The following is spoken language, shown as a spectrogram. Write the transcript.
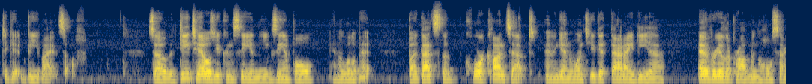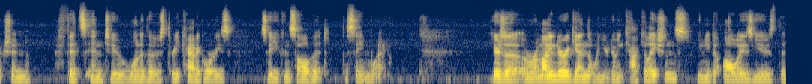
to get b by itself. So the details you can see in the example in a little bit, but that's the core concept. And again, once you get that idea, every other problem in the whole section fits into one of those three categories, so you can solve it the same way. Here's a, a, reminder again that when you're doing calculations, you need to always use the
